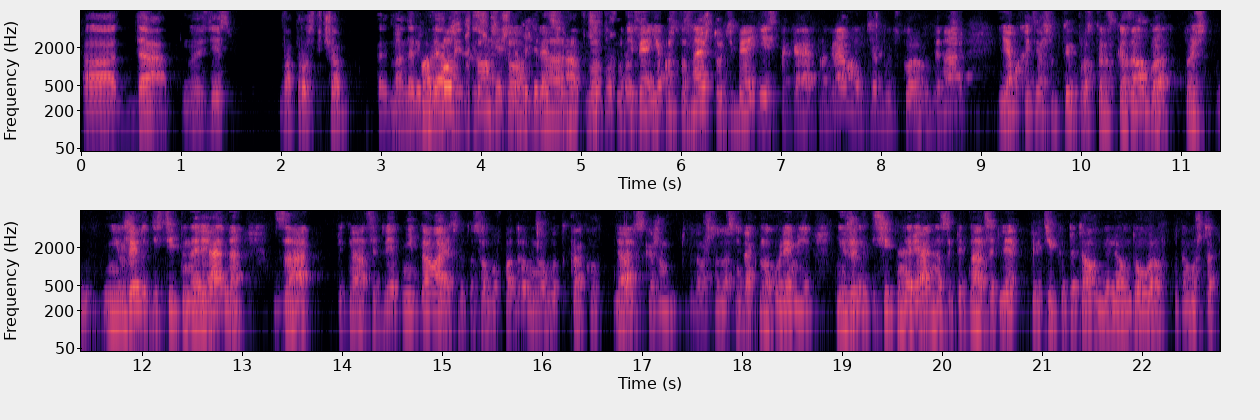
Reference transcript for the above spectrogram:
А, да, но здесь вопрос в чем? Надо регулярно вопрос в том, что, выделять. А, вот у тебя, я просто знаю, что у тебя есть такая программа, у тебя будет скоро вебинар. Я бы хотел, чтобы ты просто рассказал бы, то есть неужели действительно реально за 15 лет, не вдаваясь вот особо в подробно, ну вот как вот, да, скажем, потому что у нас не так много времени, неужели действительно реально за 15 лет прийти к капиталу миллион долларов, потому что,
